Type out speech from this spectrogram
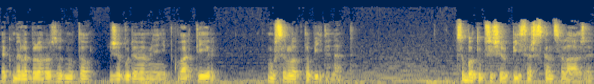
jakmile bylo rozhodnuto, že budeme měnit kvartír, muselo to být hned. V sobotu přišel písař z kanceláře,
